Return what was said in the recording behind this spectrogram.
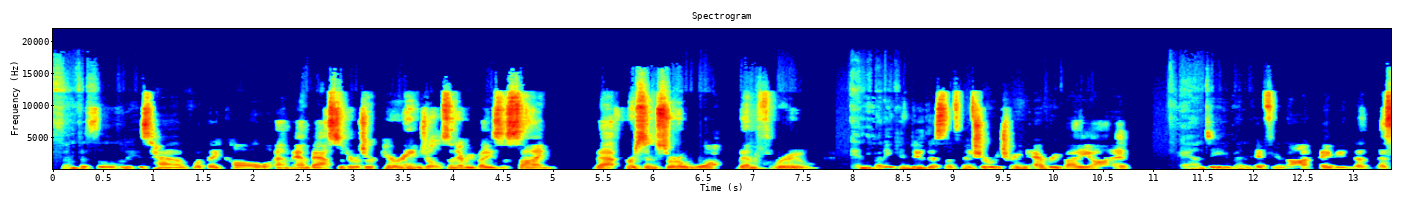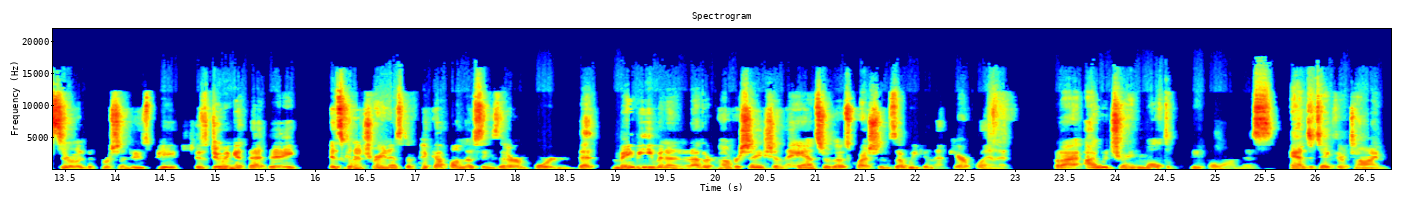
some facilities have what they call um, ambassadors or care angels, and everybody's assigned that person sort of walk them through. Anybody can do this. Let's make sure we train everybody on it. And even if you're not maybe necessarily the person who's is doing it that day, it's going to train us to pick up on those things that are important. That maybe even in another conversation, they answer those questions that we can then care plan it. But I, I would train multiple people on this and to take their time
